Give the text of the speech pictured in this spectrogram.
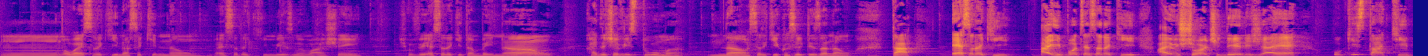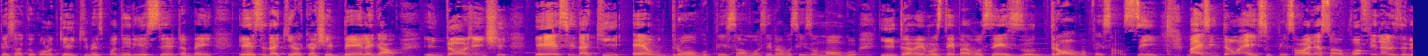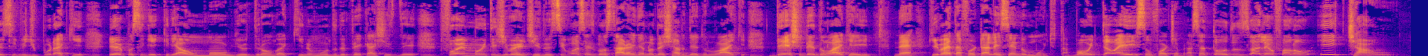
Hum, ou essa daqui? Nossa, aqui não. Essa daqui mesmo, eu acho, hein? Deixa eu ver. Essa daqui também não. Cadê? Eu tinha visto uma. Não, essa daqui com certeza não. Tá, essa daqui. Aí, pode ser essa daqui. Aí o short dele já é o que está aqui, pessoal, que eu coloquei aqui, mas poderia ser também esse daqui, ó, que eu achei bem legal. Então, gente, esse daqui é o Drongo, pessoal. mostrei pra vocês o Mongo e também mostrei pra vocês o Drongo, pessoal, sim. Mas então é isso, pessoal, olha só, eu vou finalizando esse vídeo por aqui. Eu consegui criar o Mongo e o Drongo aqui no mundo do PKXD. Foi muito divertido. Se vocês gostaram ainda não deixaram o dedo no like, deixa o dedo no like aí, né, que vai estar tá fortalecendo muito, tá bom? Então é isso, um forte abraço a todos, valeu, falou e tchau!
